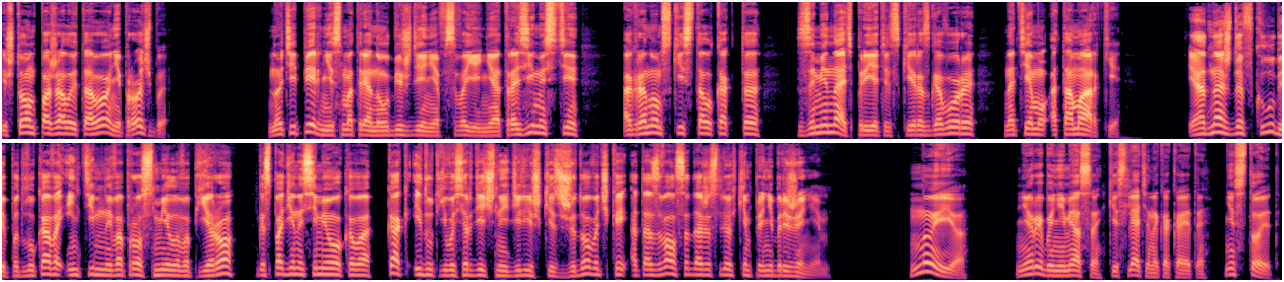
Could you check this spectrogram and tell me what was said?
и что он, пожалуй, того не прочь бы. Но теперь, несмотря на убеждения в своей неотразимости, Агрономский стал как-то заминать приятельские разговоры на тему о Тамарке — и однажды в клубе под лукаво интимный вопрос милого Пьеро, господина Семиокова, как идут его сердечные делишки с жидовочкой, отозвался даже с легким пренебрежением. «Ну ее! Ни рыбы, ни мяса, кислятина какая-то. Не стоит».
